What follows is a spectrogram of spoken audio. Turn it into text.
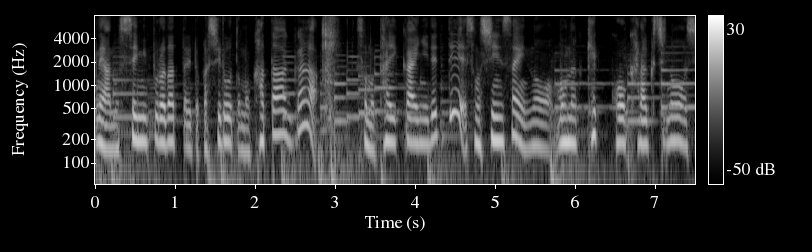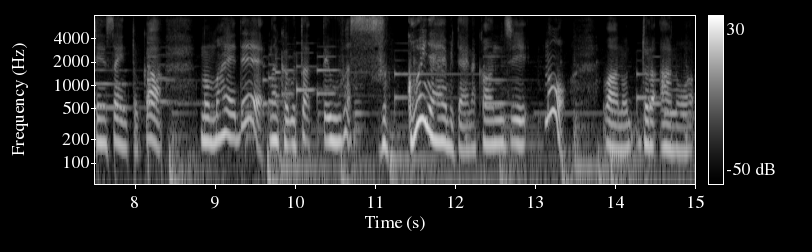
ね、あのセミプロだったりとか素人の方がその大会に出てその審査員のもうなんか結構辛口の審査員とかの前でなんか歌ってうわすっごいねみたいな感じの,、まあ、あのドラあの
